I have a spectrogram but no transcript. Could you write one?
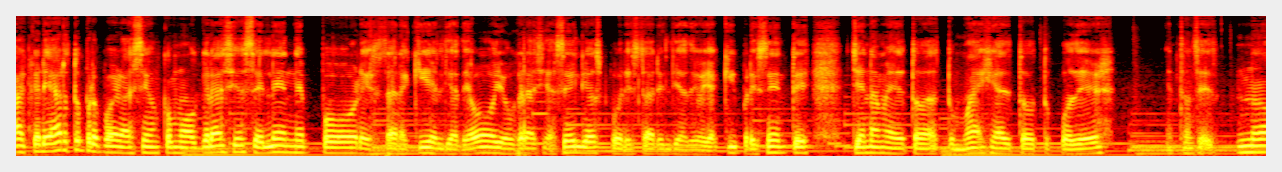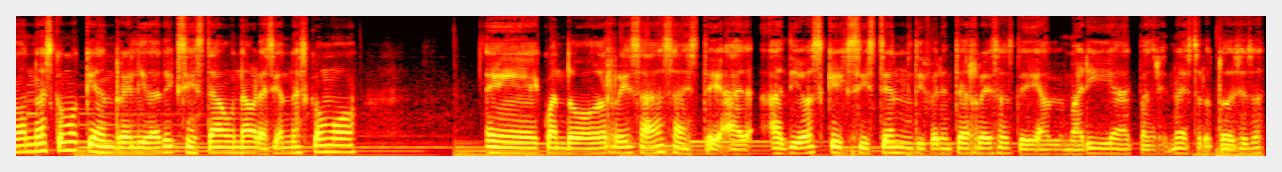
a crear tu propia oración como gracias Elene por estar aquí el día de hoy o gracias Helios por estar el día de hoy aquí presente, lléname de toda tu magia, de todo tu poder. Entonces, no, no es como que en realidad exista una oración, no es como eh, cuando rezas a, este, a, Dios que existen diferentes rezos de Ave María, Padre Nuestro, todo eso.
